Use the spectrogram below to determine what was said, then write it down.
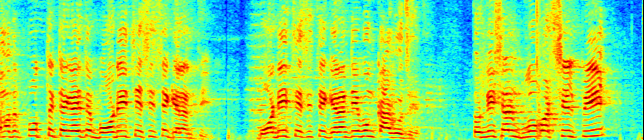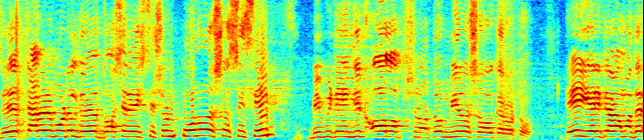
আমাদের প্রত্যেকটা গাড়িতে বডি চেসিসে গ্যারান্টি বডি চেসিসে গ্যারান্টি এবং কাগজে। তো নিশান ব্লুবার্ড শিল্পী দু হাজার চারের মডেল দু হাজার দশের রেজিস্ট্রেশন পনেরোশো CC VVT engine all option auto mirror সহকার অটো এই গাড়িটার আমাদের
